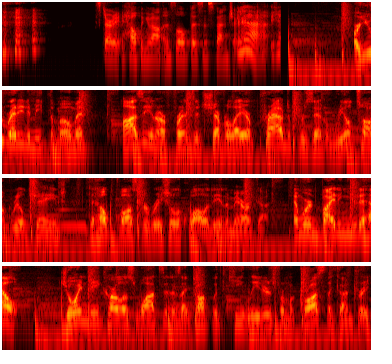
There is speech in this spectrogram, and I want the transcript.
started helping him out in his little business venture. Yeah, yeah. Are you ready to meet the moment? OZY and our friends at Chevrolet are proud to present Real Talk, Real Change to help foster racial equality in America. And we're inviting you to help. Join me, Carlos Watson, as I talk with key leaders from across the country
